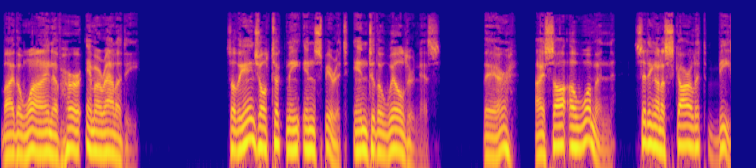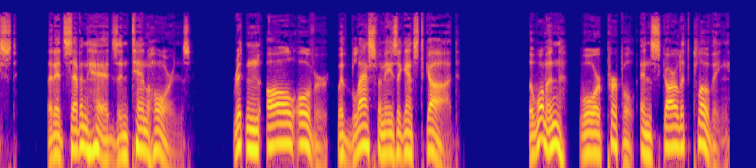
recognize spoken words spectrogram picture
by the wine of her immorality. So the angel took me in spirit into the wilderness. There I saw a woman sitting on a scarlet beast that had seven heads and ten horns, written all over with blasphemies against God. The woman wore purple and scarlet clothing,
